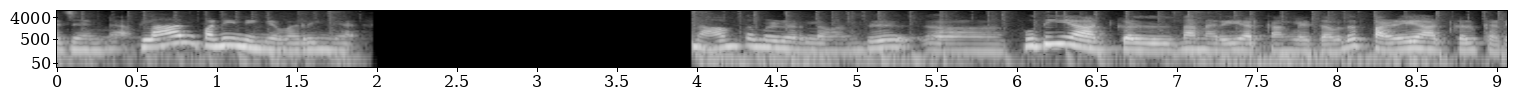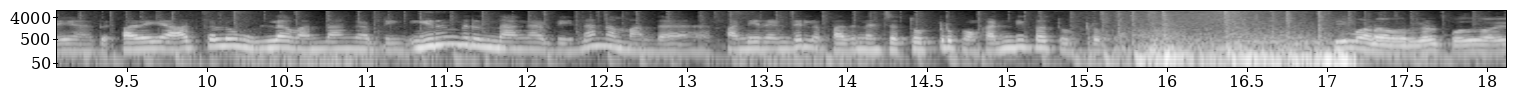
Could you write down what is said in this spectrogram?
agenda plan பண்ணி நீங்க வர்றீங்க. நாம் தமிழரில் வந்து புதிய ஆட்கள் தான் நிறைய இருக்காங்களே தவிர பழைய ஆட்கள் கிடையாது. பழைய ஆட்களும் உள்ளே வந்தாங்க அப்படின்னு இருந்திருந்தாங்க அப்படின்னா நம்ம அந்த பன்னிரெண்டு இல்லை பதினஞ்சை தொட்டிருப்போம் கண்டிப்பாக தொட்டிருப்போம் சீமான் அவர்கள் பொதுவாகவே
